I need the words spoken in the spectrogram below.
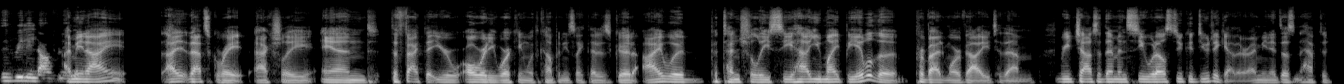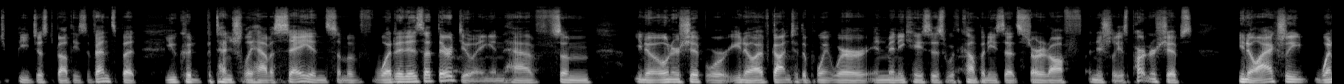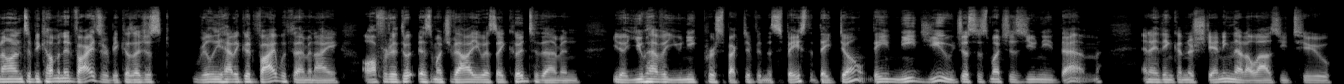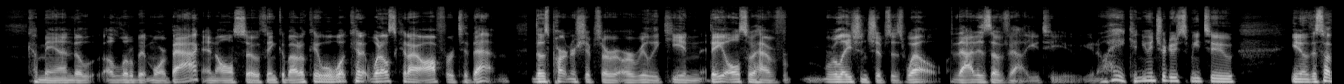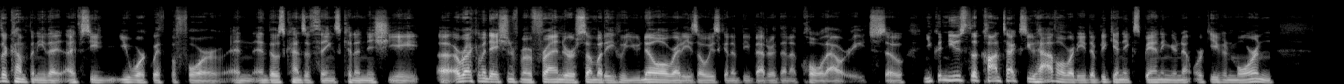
They're really lovely. I mean, I I, that's great, actually. And the fact that you're already working with companies like that is good. I would potentially see how you might be able to provide more value to them. Reach out to them and see what else you could do together. I mean, it doesn't have to be just about these events, but you could potentially have a say in some of what it is that they're doing and have some you know ownership or you know i've gotten to the point where in many cases with companies that started off initially as partnerships you know, I actually went on to become an advisor because I just really had a good vibe with them and I offered as much value as I could to them. And, you know, you have a unique perspective in the space that they don't. They need you just as much as you need them. And I think understanding that allows you to command a, a little bit more back and also think about, okay, well, what can, what else could I offer to them? Those partnerships are, are really key. And they also have relationships as well. That is of value to you. You know, hey, can you introduce me to you know this other company that i've seen you work with before and and those kinds of things can initiate a, a recommendation from a friend or somebody who you know already is always going to be better than a cold outreach. So you can use the contacts you have already to begin expanding your network even more. And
